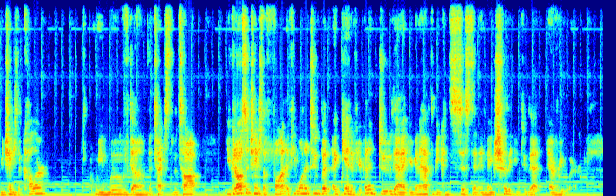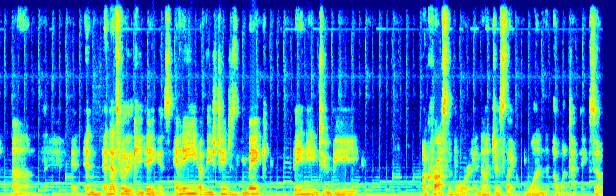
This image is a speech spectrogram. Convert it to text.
we changed the color, we moved um, the text to the top. You could also change the font if you wanted to, but again, if you're gonna do that, you're gonna have to be consistent and make sure that you do that everywhere. Um, and, and that's really the key thing is any of these changes that you make, they need to be across the board and not just like one a one-time thing. So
